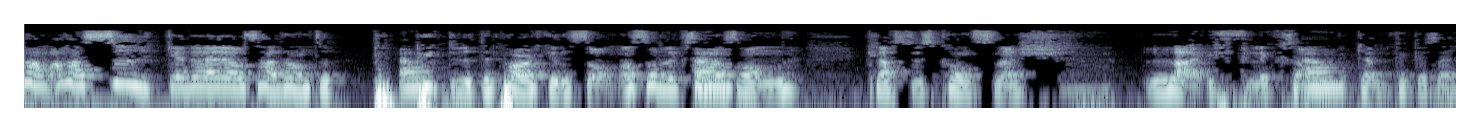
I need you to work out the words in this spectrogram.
han, han psykade och så hade han typ Ja. pyttelite Parkinson. Alltså liksom Ja. en sån klassisk konstnärs life liksom, Ja. kan jag tänka sig.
